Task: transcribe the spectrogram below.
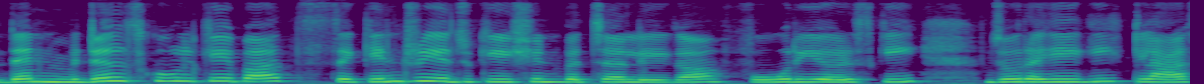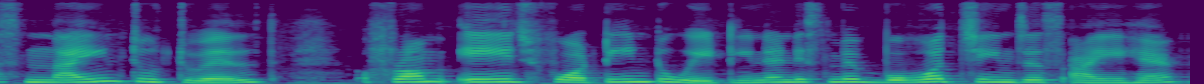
then middle school के बाद सेकेंडरी एजुकेशन बच्चा लेगा फोर ईयर्स की, जो रहेगी class nine to twelfth from age fourteen to eighteen and इसमें बहुत चेंजेस आए हैं।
